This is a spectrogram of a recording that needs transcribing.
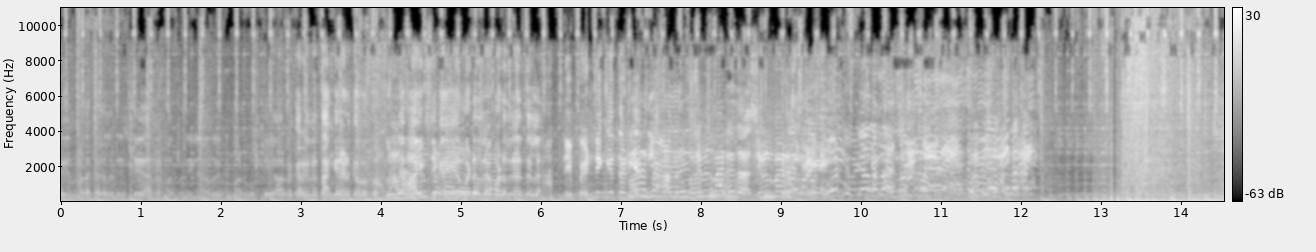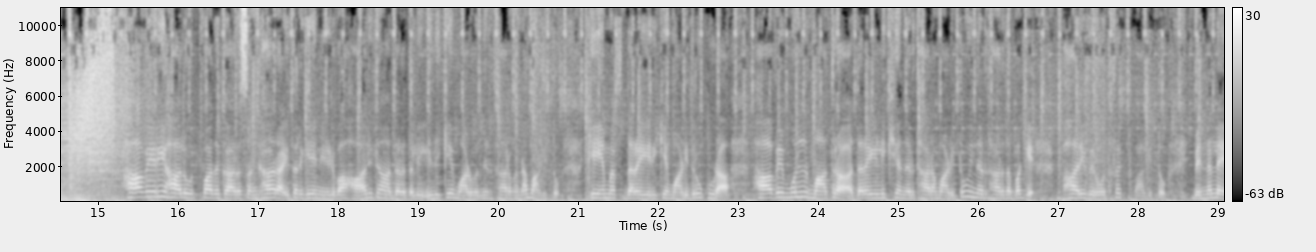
ಏನ್ ಮಾಡಕ್ಕಾಗಲ್ಲ ನೀನ್ ಸ್ಟೇ ಸ್ಟೇ ಏನಂತ ಹಂಗೆ ನಡ್ಕೋಬೇಕು ಸುಮ್ಮನೆ ಬಾಯಿಗೆ ಸಿಕ್ಕಂಗೆ ಹೊಡೆದ್ರೆ ಬಡದ್ರೆ ಅಂತಲ್ಲ pending civil matter civil matter Haveri ಹಾಲು ಉತ್ಪಾದಕರ ಸಂಘ ರೈತರಿಗೆ ನೀಡುವ ಹಾಲಿನ ದರದಲ್ಲಿ ಇಳಿಕೆ ಮಾಡುವ ನಿರ್ಧಾರವನ್ನು ಮಾಡಿತ್ತು. ಕೆಎಂಎಫ್ ದರ ಏರಿಕೆ ಮಾಡಿದರೂ ಕೂಡ ಹಾವೇಮುಲ್ ಮಾತ್ರ ದರ ಇಳಿಕೆಯ ನಿರ್ಧಾರ ಮಾಡಿತ್ತು. ಈ ನಿರ್ಧಾರದ ಬಗ್ಗೆ ಭಾರಿ ವಿರೋಧ ವ್ಯಕ್ತವಾಗಿತ್ತು. ಬೆನ್ನಲ್ಲೇ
